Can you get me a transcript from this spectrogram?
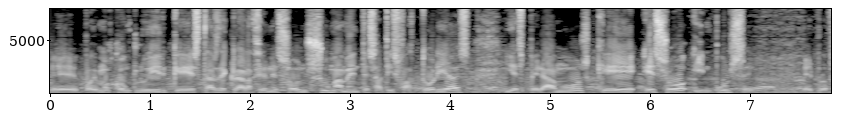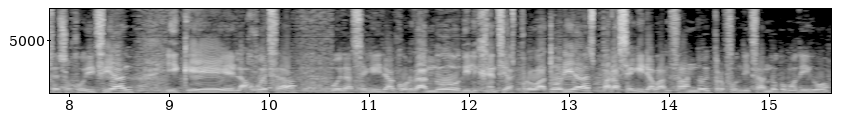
eh, podemos concluir que estas declaraciones son sumamente satisfactorias y esperamos que eso impulse el proceso judicial y que la jueza pueda seguir acordando diligencias probatorias para seguir avanzando y profundizando, como digo,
